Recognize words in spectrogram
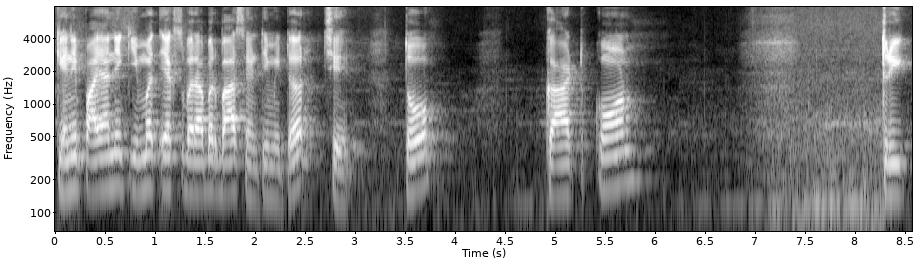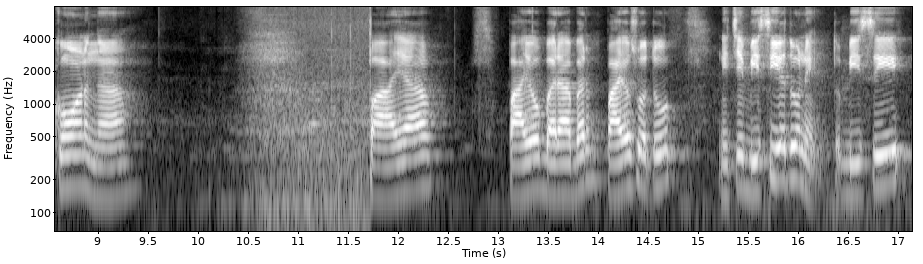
કે એની પાયાની કિંમત એક્સ બરાબર બાર સેન્ટીમીટર છે. તો કાટકોણ ત્રિકોણના પાયા, પાયો બરાબર, પાયો શું હતું? નીચે બીસી હતું ને, તો બીસી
